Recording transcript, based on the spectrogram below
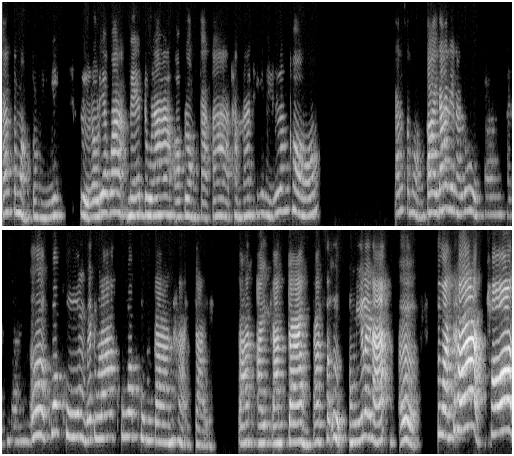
ก้านสมองตรงนี้ หรือเราเรียกว่า medulla oblongata ทำหน้าที่ในเรื่องของก้านสมองตายได้เลยนะลูก เออ ควบคุม medulla ควบคุมการหายใจ การไอการจาม การสะอึกตรงนี้เลยนะ เออ ส่วนถ้าทอน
